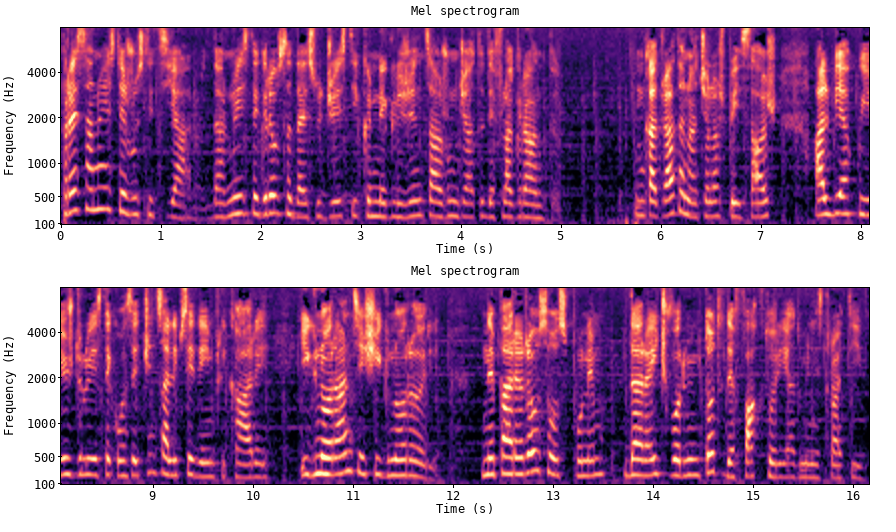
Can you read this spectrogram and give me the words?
Presa nu este justițiară, dar nu este greu să dai sugestii când neglijența ajunge atât de flagrantă. Încadrată în același peisaj, albia Cuieștiului este consecința lipsei de implicare, ignoranței și ignorării. Ne pare rău să o spunem, dar aici vorbim tot de factorii administrativi.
